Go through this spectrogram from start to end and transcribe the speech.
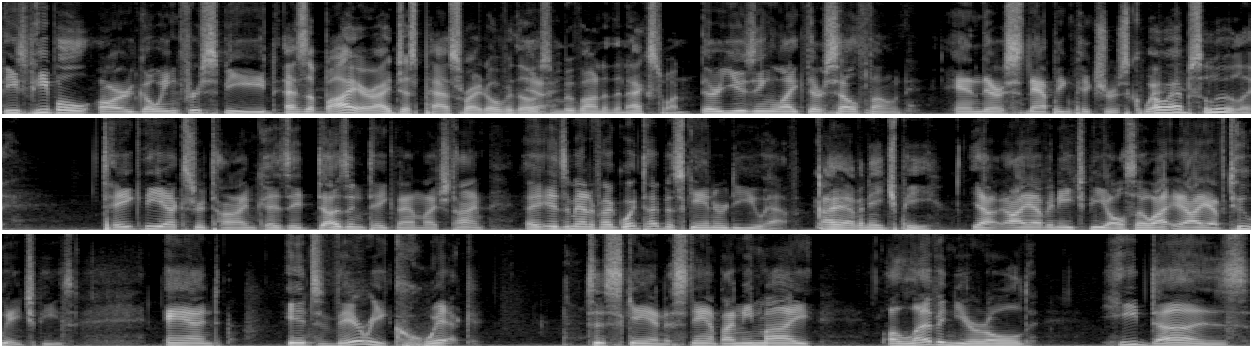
These people are going for speed. As a buyer, I just pass right over those Yeah. and move on to the next one. They're using like their cell phone and they're snapping pictures quick. Oh, absolutely. Take the extra time because it doesn't take that much time. Uh, As a matter of fact, what type of scanner do you have? I have an HP. Yeah, I have an HP also. I, I have two HPs. And it's very quick to scan a stamp. I mean, my 11 year old, he does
